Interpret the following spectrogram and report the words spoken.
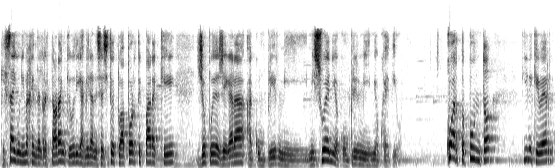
que salga una imagen del restaurante, que vos digas, mira, necesito tu aporte para que yo pueda llegar a, cumplir mi, mi, sueño, a cumplir mi, mi objetivo. Cuarto punto, tiene que ver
